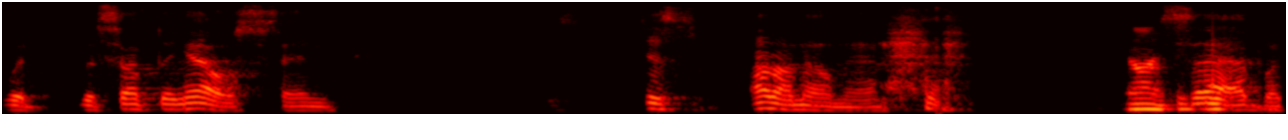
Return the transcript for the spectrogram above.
with, with something else. And it's just, I don't know, man. no, I think sad, but.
